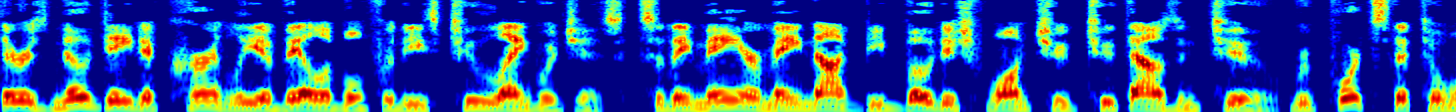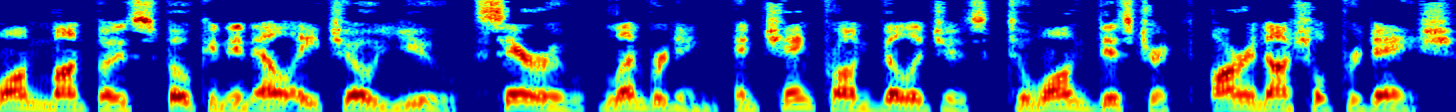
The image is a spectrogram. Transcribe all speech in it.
There is no data currently available for these two languages, so they may or may not be Bodish Wangchu 2002 reports that Tawang Monpa is spoken in Lhou, Seru, Lembarding, and Changprong villages, Tawang District, Arunachal Pradesh.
